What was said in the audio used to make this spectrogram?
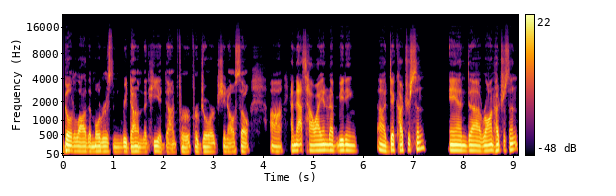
built a lot of the motors and redone them that he had done for for George. You know, so uh, and that's how I ended up meeting uh, Dick Hutcherson and uh, Ron Hutcherson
